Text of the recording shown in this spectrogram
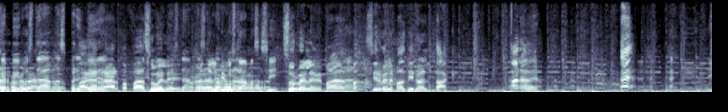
agarrar, en va a vivo agarrar, estaba va a más agarrar. Va a prendida. agarrar, papá, En vivo súbele. estaba más- Hasta el en vivo estaba más así. Súrbele más, Ajá. más- sírvele más vino al tac. A Ana. ver. ¿Y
